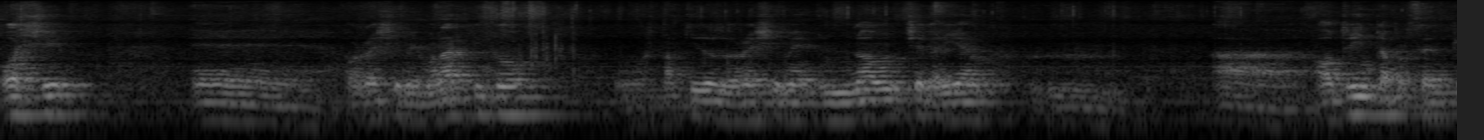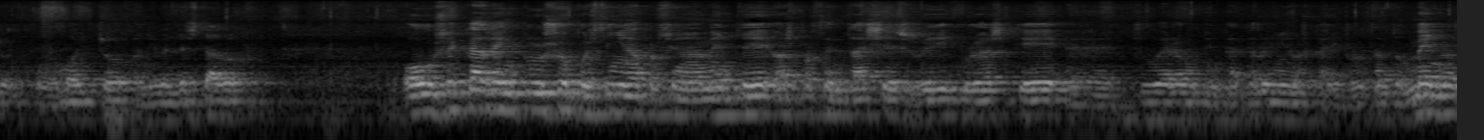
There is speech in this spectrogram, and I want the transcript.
hoxe eh, o réxime monárquico os partidos do réxime non chegarían mm, a, ao 30% como moito a nivel de Estado. Ou se cadra incluso pois tiñan aproximadamente as porcentaxes ridículas que eh, tuveron en Cataluña os cari, por lo tanto menos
